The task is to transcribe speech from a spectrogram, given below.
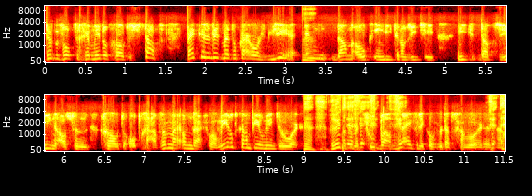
dubbelbevolkte gemiddeld grote stad. Wij kunnen dit met elkaar organiseren. En dan ook in die transitie niet dat zien als een grote opgave. Maar om daar gewoon wereldkampioen in te worden. Ruud, Want met voetbal twijfel ik of we dat gaan worden. Nou.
